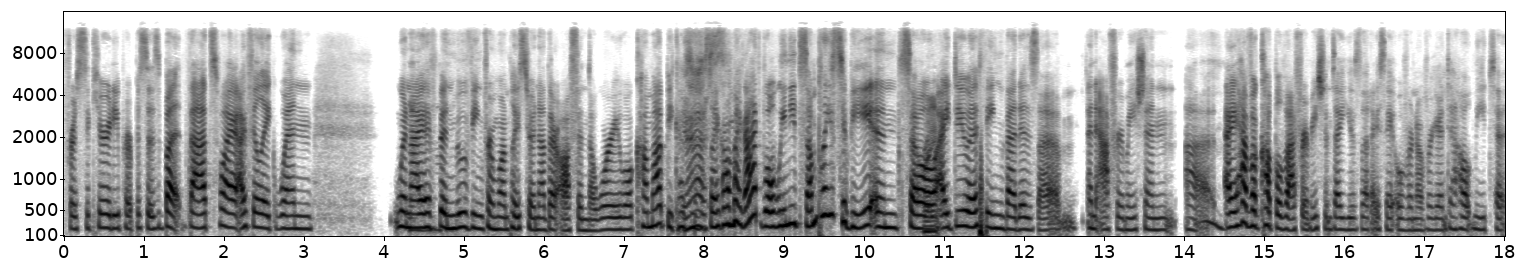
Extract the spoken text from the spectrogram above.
for security purposes. But that's why I feel like when when I have been moving from one place to another, often the worry will come up because yes. it's like, oh my God, well, we need some place to be. And so right. I do a thing that is um, an affirmation. Uh, mm. I have a couple of affirmations I use that I say over and over again to help me to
